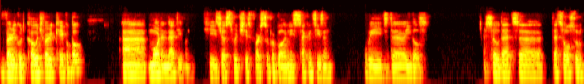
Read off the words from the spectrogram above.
very good coach, very capable, uh, more than that, even he's just reached his first Super Bowl in his second season with the Eagles. So that's uh, that's also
